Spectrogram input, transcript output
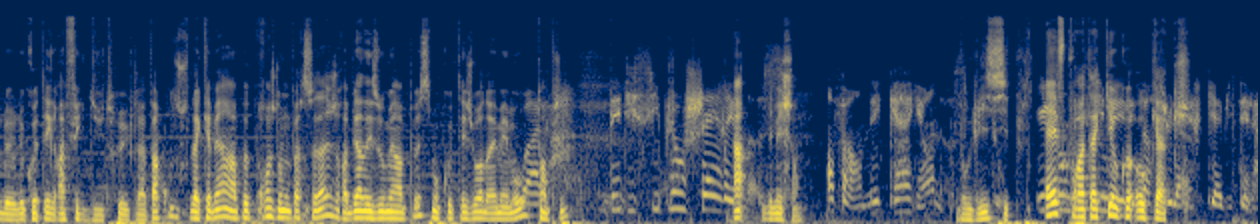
le, le côté graphique du truc là. Par contre, la caméra est un peu proche de mon personnage. J'aurais bien dézoomé un peu. C'est mon côté joueur de MMO. Voilà. Tant pis. Des disciples en chair et Ah, en os. des méchants. Enfin, en écailles et en os. Donc disciples. Ils F pour attaquer au, au cac. qui là.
